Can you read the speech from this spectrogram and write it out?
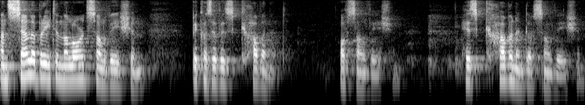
and celebrate in the Lord's salvation because of his covenant of salvation. His covenant of salvation.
